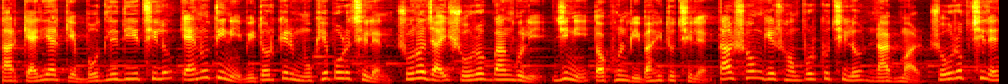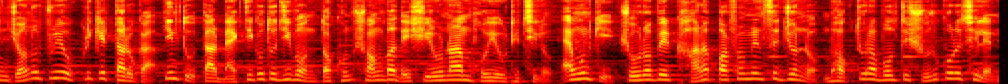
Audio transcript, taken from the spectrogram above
তার ক্যারিয়ারকে বদলে দিয়েছিল? কেন তিনি বিতর্কের মুখে পড়েছিলেন? শোনা যায় সৌরভ গাঙ্গুলি, যিনি তখন বিবাহিত ছিলেন, তার সঙ্গে সম্পর্ক ছিল নাগমার। সৌরভ ছিলেন জনপ্রিয় ক্রিকেট তারকা, কিন্তু তার ব্যক্তিগত জীবন তখন সংবাদে শিরোনাম হয়ে উঠেছিল। এমনকি সৌরভের খারাপ পারফরমেন্সের জন্য ভক্তরা বলতে শুরু করেছিলেন,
